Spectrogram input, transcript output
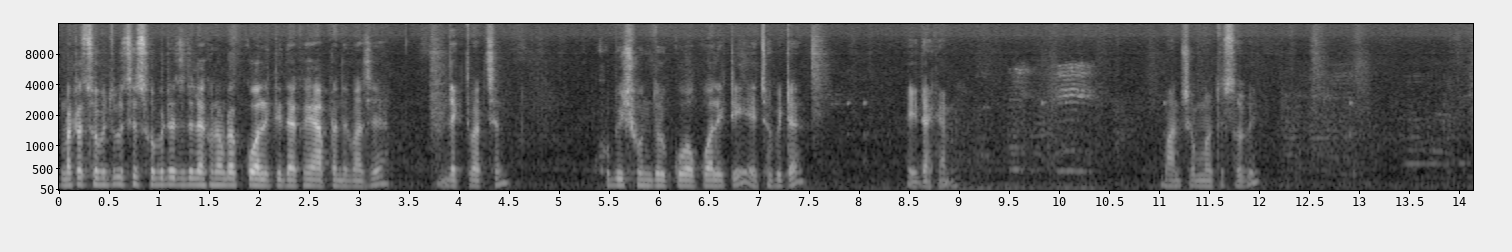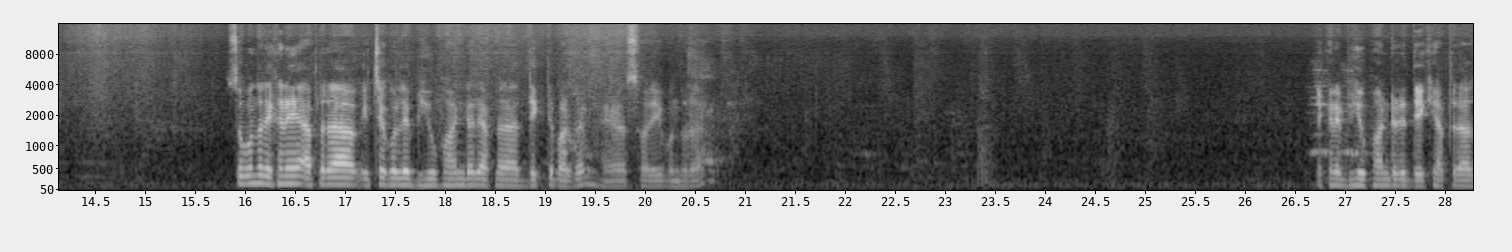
আমরা একটা ছবি তুলেছি, ছবিটা যদি এখন আমরা কোয়ালিটি দেখাই আপনাদের মাঝে, দেখতে পাচ্ছেন। খুবই সুন্দর কোয়ালিটি এই ছবিটা। এই দেখেন, মানসম্মত ছবি। সো বন্ধুরা, এখানে আপনারা ইচ্ছা করলে ভিউ ফাইন্ডারে আপনারা দেখতে পারবেন। সরি বন্ধুরা। এখানে ভিউ ফান্ডারে দেখে আপনারা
